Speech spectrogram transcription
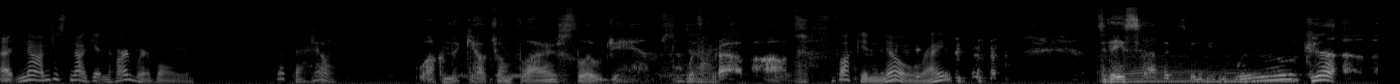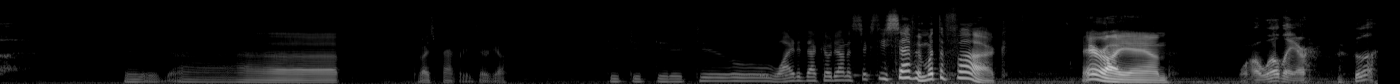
Uh, no, I'm just not getting hardware volume. What the hell? Welcome to Couch on Fire's Slow Jams with I- Rob I Holtz. fucking know, right? Today's topic is gonna be the World Cup. Uh, device properties. There we go. Do do do do do. Why did that go down to 67? What the fuck? There I am. Well, hello there.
